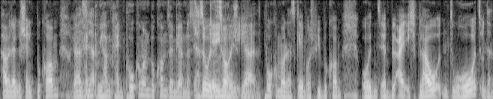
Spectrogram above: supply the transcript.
haben wir da geschenkt bekommen. Wir, sind, kein, wir haben keinen Pokémon bekommen, sondern wir haben das so, Gameboy sorry, Spiel. ja, Pokémon, das Gameboy-Spiel bekommen. Und äh, ich blau und du rot. Und dann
